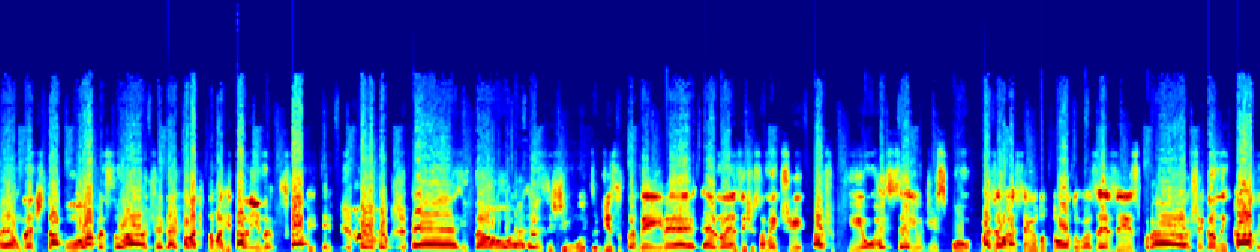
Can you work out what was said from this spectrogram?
É um grande tabu a pessoa chegar e falar que toma ritalina, sabe? é, então, é, existe muito disso também, né? É, não existe somente, acho que o receio de expor, mas é o receio do todo. Às vezes, para chegando em casa,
